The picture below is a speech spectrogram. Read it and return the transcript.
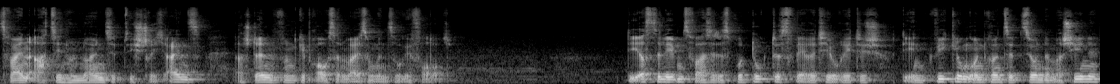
8279-1 Erstellen von Gebrauchsanweisungen so gefordert. Die erste Lebensphase des Produktes wäre theoretisch die Entwicklung und Konzeption der Maschine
